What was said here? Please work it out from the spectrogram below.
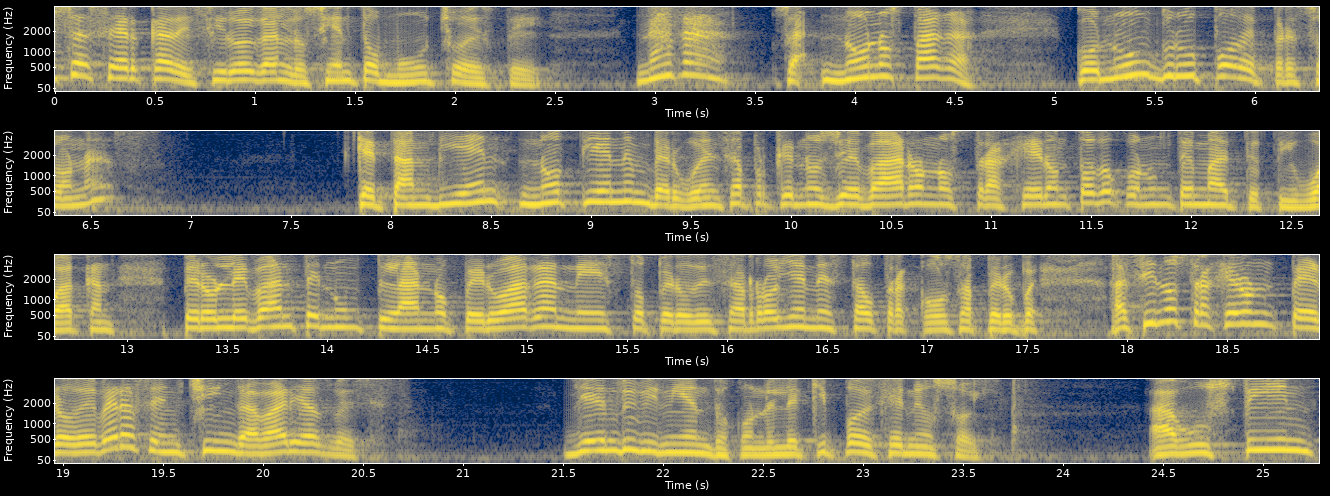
se acerca a decir, oigan, lo siento mucho, este, nada, o sea, no nos paga. Con un grupo de personas que también no tienen vergüenza porque nos llevaron, nos trajeron, todo con un tema de Teotihuacán, pero levanten un plano, pero hagan esto, pero desarrollen esta otra cosa, pero así nos trajeron, pero de veras en chinga varias veces, yendo y viniendo con el equipo de Genio Soy. Agustín,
